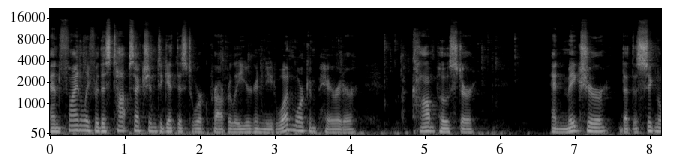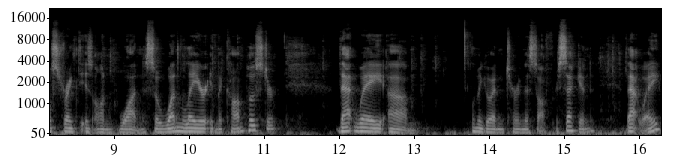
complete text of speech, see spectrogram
And finally, for this top section, to get this to work properly, you're going to need one more comparator, a composter, and make sure that the signal strength is on 1. So one layer in the composter. That way, um, let me go ahead and turn this off for a second. That way,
